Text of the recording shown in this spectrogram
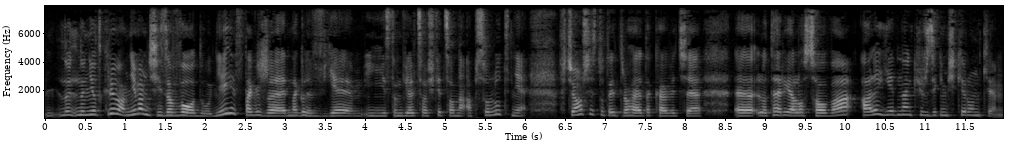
no, no nie odkryłam, nie mam dzisiaj zawodu, nie jest tak, że nagle wiem i jestem wielce oświecona, absolutnie. Wciąż jest tutaj trochę taka, wiecie, e, loteria losowa, ale jednak już z jakimś kierunkiem.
